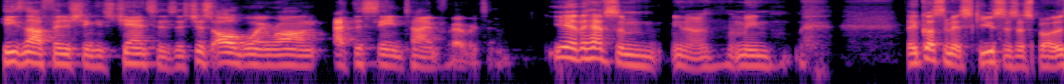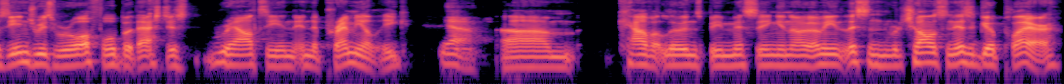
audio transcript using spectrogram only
he's not finishing his chances. It's just all going wrong at the same time for Everton. Yeah, they have some, you know, I mean, they've got some excuses, I suppose. The injuries were awful, but that's just reality in, in the Premier League. Yeah. Um, Calvert Lewin's been missing. You know, I mean, listen, Richarlison is a good player,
